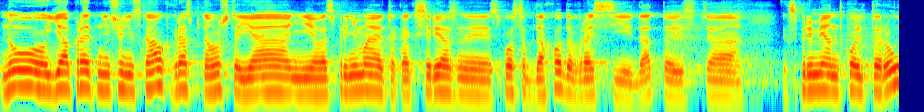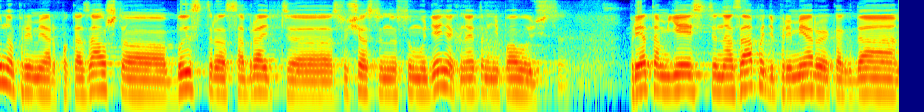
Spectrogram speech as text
Ну, я про это ничего не сказал, как раз потому, что я не воспринимаю это как серьезный способ дохода в России, да, то есть эксперимент Кольта.ру, например, показал, что быстро собрать э, существенную сумму денег на этом не получится. При этом есть на Западе примеры, когда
